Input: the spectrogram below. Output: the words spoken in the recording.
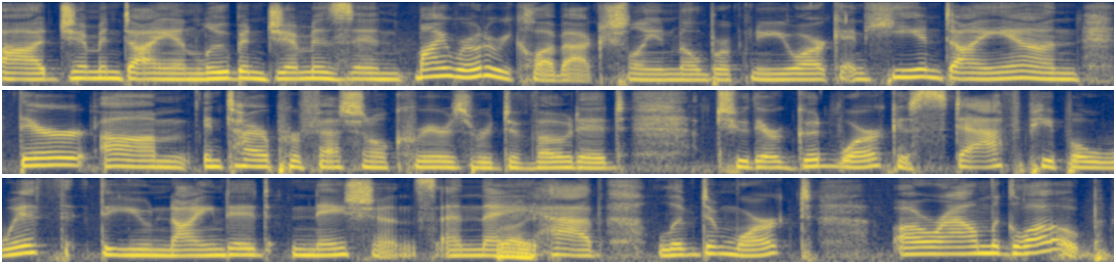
uh, Jim and Diane Lubin. Jim is in my Rotary Club, actually, in Millbrook, New York. And he and Diane, their um, entire professional careers were devoted to their good work as staff people with the United Nations. And they Right. have lived and worked around the globe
